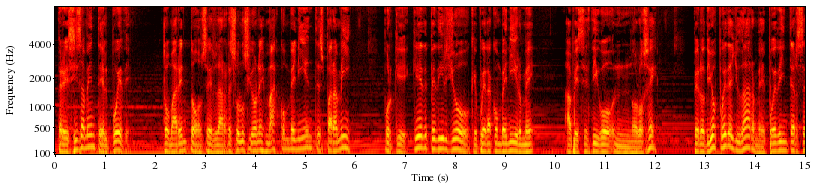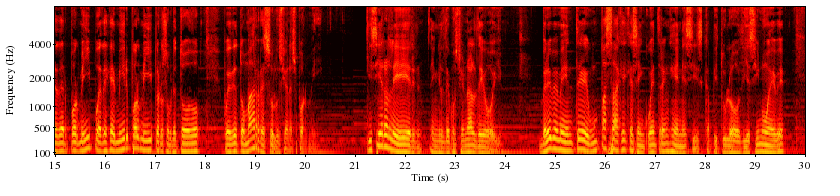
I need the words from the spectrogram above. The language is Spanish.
precisamente Él puede tomar entonces las resoluciones más convenientes para mí, porque ¿qué he de pedir yo que pueda convenirme? A veces digo, no lo sé. Pero Dios puede ayudarme, puede interceder por mí, puede gemir por mí, pero sobre todo puede tomar resoluciones por mí. Quisiera leer en el devocional de hoy brevemente un pasaje que se encuentra en Génesis capítulo 19.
